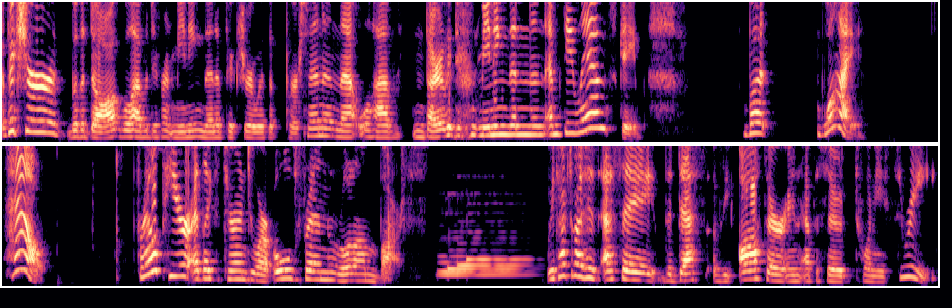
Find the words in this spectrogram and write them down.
A picture with a dog will have a different meaning than a picture with a person, and that will have entirely different meaning than an empty landscape. But why? How? For help here, I'd like to turn to our old friend Roland Barthes. We talked about his essay, The Death of the Author, in episode 23.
